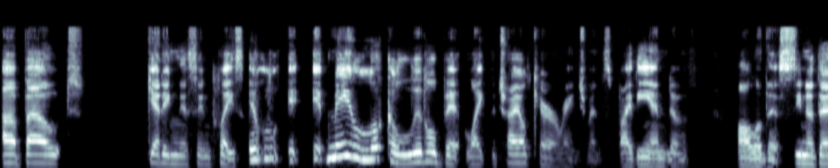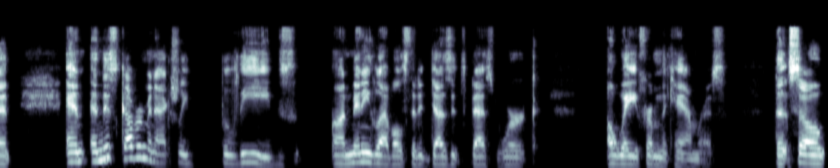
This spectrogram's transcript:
about getting this in place. It, it, it may look a little bit like the childcare arrangements by the end of all of this you know that and and this government actually believes on many levels that it does its best work away from the cameras. That so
